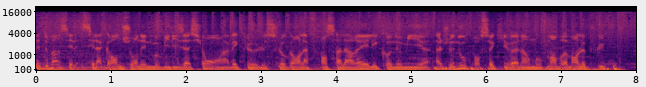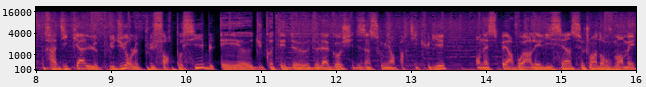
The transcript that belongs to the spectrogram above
C'est demain, c'est la grande journée de mobilisation avec le, le slogan La France à l'arrêt, l'économie à genoux pour ceux qui veulent un mouvement vraiment le plus radical, le plus dur, le plus fort possible. Et euh, du côté de, de la gauche et des insoumis en particulier, on espère voir les lycéens se joindre au mouvement. Mais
